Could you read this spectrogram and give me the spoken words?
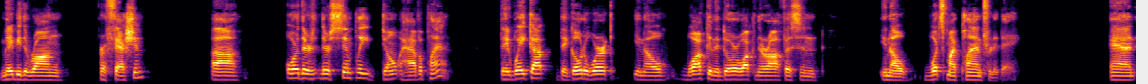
maybe the wrong profession, uh, or they're they're simply don't have a plan. They wake up, they go to work, you know, walk in the door, walk in their office, and you know, what's my plan for today? And,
